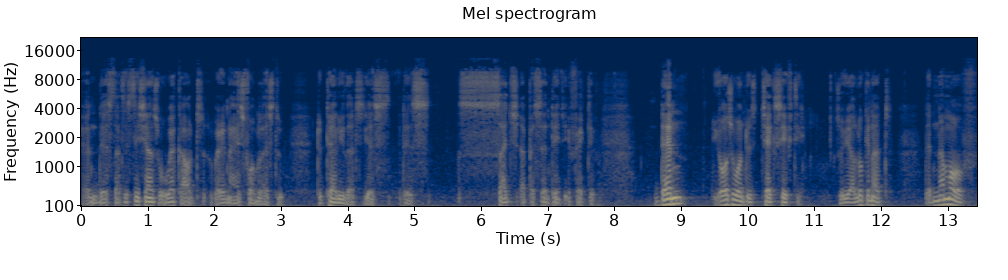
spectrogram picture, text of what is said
And the statisticians will work out very nice formulas to, to tell you that, yes, it is such a percentage effective. Then you also want to check safety. So you are looking at the number of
